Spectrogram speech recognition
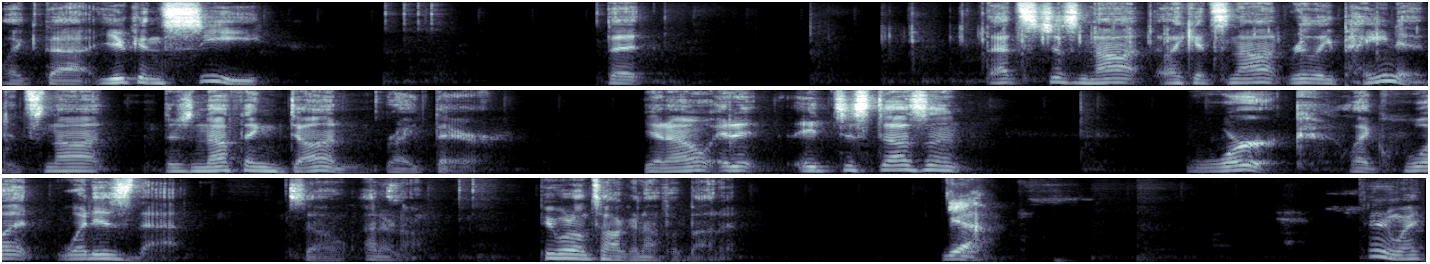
like that. You can see that that's just not like it's not really painted. It's not there's nothing done right there. You know? And it it just doesn't work. Like what what is that? So i don't know. People don't talk enough about it. Yeah, anyway.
